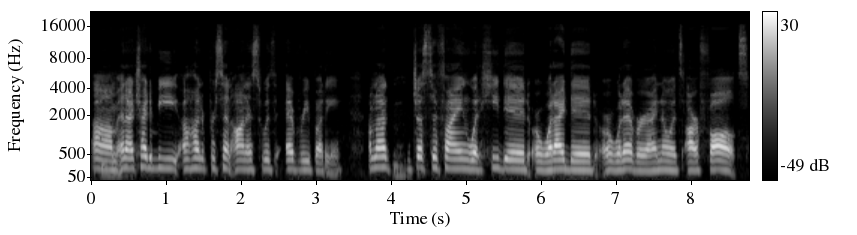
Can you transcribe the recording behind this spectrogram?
Um, and I try to be 100% honest with everybody. I'm not Mhm. justifying what he did or what I did or whatever. I know it's our faults.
